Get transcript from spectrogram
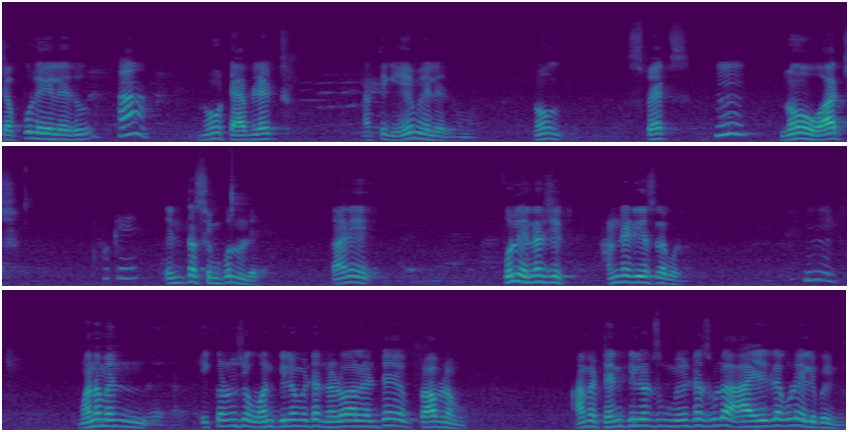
చెప్పులు వేయలేదు. నో ట్యాబ్లెట్ నథింగ్ ఏం వేయలేదు no specs. No watch okay ఇంత సింపుల్ ఉండే. కానీ ఫుల్ ఎనర్జీ హండ్రెడ్ ఇయర్స్లో కూడా. మనం ఇక్కడ నుంచి వన్ కిలోమీటర్ నడవాలంటే ప్రాబ్లం. ఆమె టెన్ కిలోమీటర్స్ మీటర్స్ కూడా ఆ ఏజ్లో కూడా వెళ్ళిపోయింది.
